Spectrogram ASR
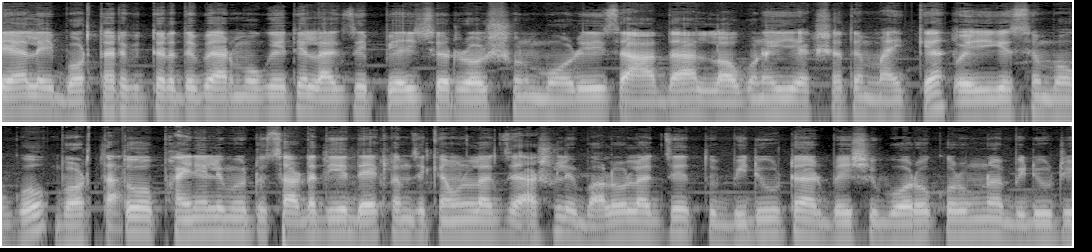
তেল এই ভর্তার ভিতরে দেবে আর মোগে এতে লাগছে পেঁয়াজ রসুন মরিচ আদা লবণ এই একসাথে মাইকা হয়ে গেছে মগো ভর্তা তো ফাইনালি আমি একটু চাটা দিয়ে দেখলাম যে কেমন লাগছে আসলে ভালো লাগছে তো ভিডিওটা আর বেশি বড় করুন না ভিডিওটি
